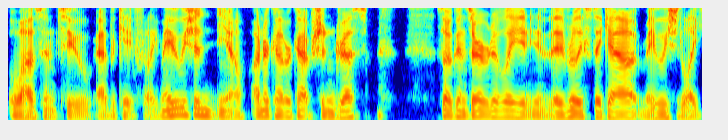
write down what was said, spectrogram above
allows him to advocate for like maybe we should you know undercover cops shouldn't dress so conservatively they really stick out maybe we should like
